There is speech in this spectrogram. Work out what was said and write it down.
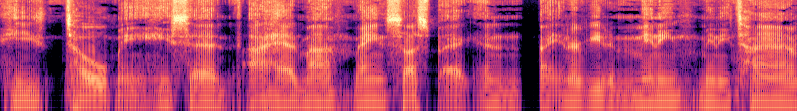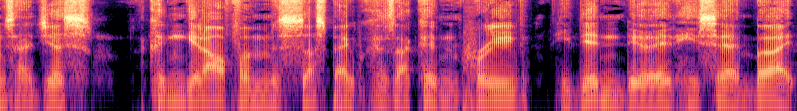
He told me, he said, I had my main suspect and I interviewed him many, many times. I just couldn't get off of him as suspect because I couldn't prove he didn't do it. He said, but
